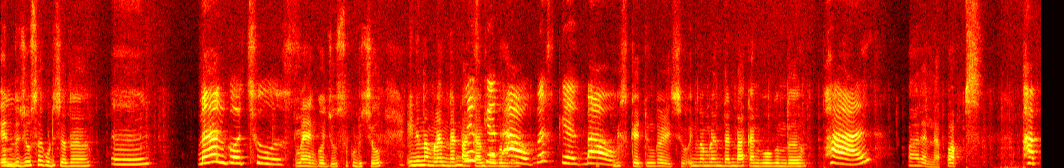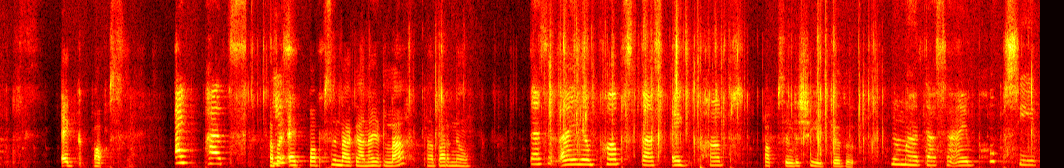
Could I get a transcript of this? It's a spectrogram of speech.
എന്ത് ജ്യൂസാണ് കുടിച്ചത്? മാംഗോ ജ്യൂസ് മാംഗോ ജ്യൂസ് കുടിച്ചു. ഇനി നമ്മൾ എന്തുണ്ടാക്കാൻ പോകുന്നത്. ബിസ്ക്കറ്റും കഴിച്ചു. ഇനി നമ്മൾ എന്തുണ്ടാക്കാൻ പോകുന്നത്? പാൽ. പാലല്ല പപ്സ് പപ്സ് എഗ് പപ്സ്. അപ്പൊ എഗ് പപ്സ് ഉണ്ടാക്കാനായിട്ടുള്ള പറഞ്ഞോ ist eine Pops, das Egg Pops. പപ്സിന്റെ ഷീറ്റ് അത് Nummer, das ein Pupseed.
